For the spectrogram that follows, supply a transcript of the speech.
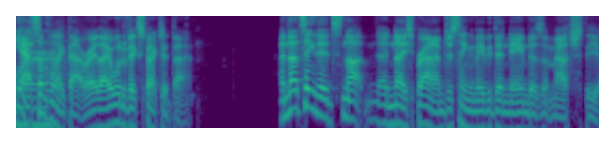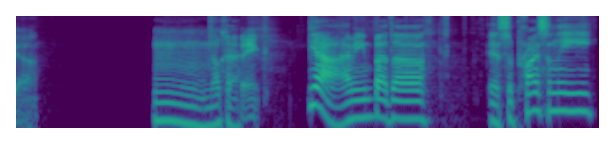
Yeah, something like that, right? I would have expected that. I'm not saying that it's not a nice brown. I'm just saying maybe the name doesn't match the uh, Mm, okay. the ink. Yeah, I mean, but uh, it's surprisingly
